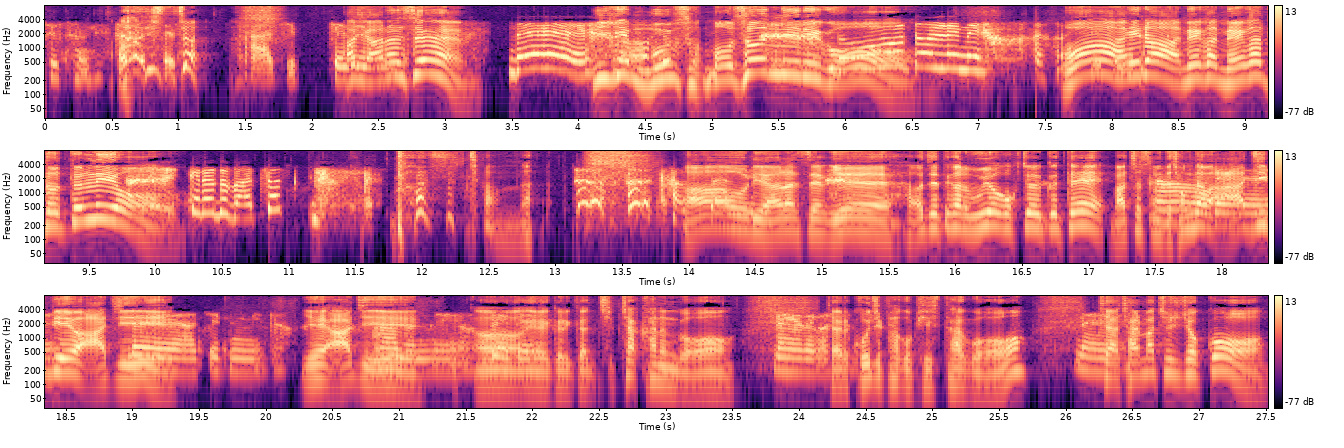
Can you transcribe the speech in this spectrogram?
죄송해요. 아, 진짜. 아집. 아, 죄송합니다. 야란 쌤. 네. 이게 무슨 무슨 일이고? 너무 떨리네요. 와, 아이라, 내가, 내가 더 떨려요. 그래도 맞췄. 참나. 아, 우리 아란 쌤. 예. 어쨌든 간에 우여곡절 끝에 맞췄습니다. 아, 정답 은 네. 아집이에요, 아집. 네, 아집입니다. 예, 아집. 아, 맞네요. 어, 네네. 예, 그러니까 집착하는 거. 네, 네, 자, 맞습니다. 그리고 고집하고 비슷하고. 네. 자, 잘 맞춰주셨고,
